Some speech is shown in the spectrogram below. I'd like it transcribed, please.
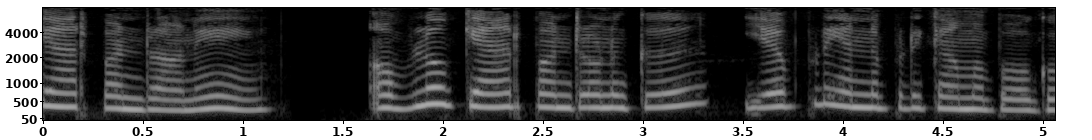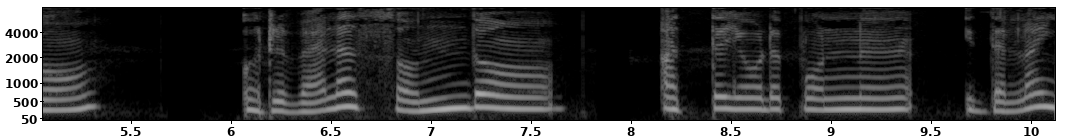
கேர் பண்ணுறானே அவ்வளோ கேர் பண்ணுறவனுக்கு எப்படி என்ன பிடிக்காமல் போகும்? ஒரு வேளை சொந்தம் அத்தையோட பொண்ணு இதெல்லாம்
